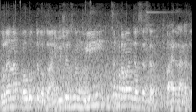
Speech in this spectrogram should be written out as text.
मुलांना प्रवृत्त करतो. आणि विशेष म्हणजे मुलींचं प्रमाण जास्त आहे सर बाहेर जाण्याचं.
